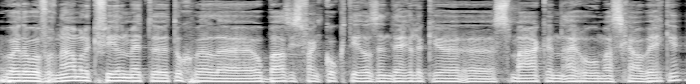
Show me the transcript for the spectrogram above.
Waar dat we voornamelijk veel met uh, toch wel uh, op basis van cocktails en dergelijke uh, smaken, aroma's gaan werken.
